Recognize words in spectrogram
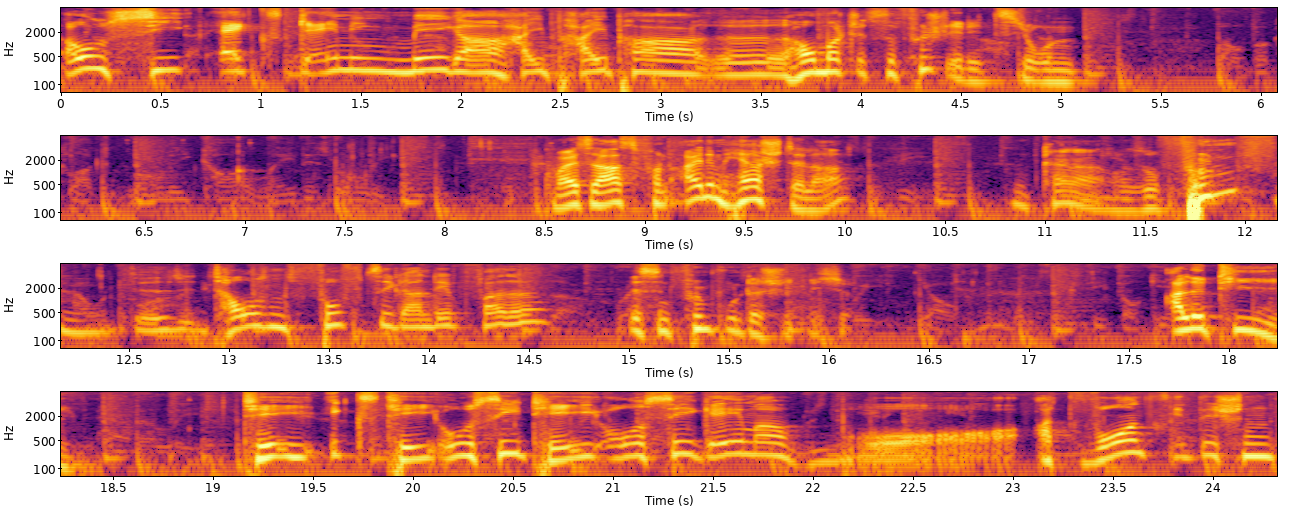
OCX Gaming Mega Hype Hyper uh, How Much is the Fish Edition. Weißt du, hast von einem Hersteller, keine Ahnung, so 5, äh, 1050er in dem Fall. Es sind fünf unterschiedliche. alle T. TIX, TIOC, TIOC Gamer. Boah, Advanced Edition.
